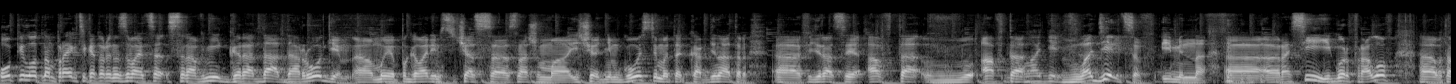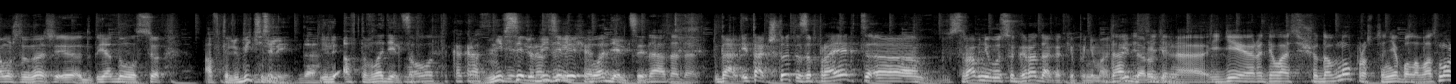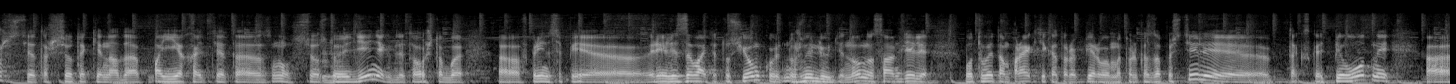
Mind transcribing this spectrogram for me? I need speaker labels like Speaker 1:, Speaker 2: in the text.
Speaker 1: О пилотном проекте, который называется «Сравни города, дороги», э, мы поговорим сейчас э, с нашим э, еще одним гостем. Это координатор Федерации авто... автовладельцев владельцев именно России Егор Фролов. Потому что, знаешь, я думал, все автолюбители да. или автовладельцы. Ну,
Speaker 2: вот как раз
Speaker 1: Не все любители, различия. владельцы.
Speaker 2: Да, да, да.
Speaker 1: Да, итак, что это за проект? Э, сравниваются города, как я понимаю,
Speaker 2: да, и действительно. Дороги. Идея родилась еще давно, просто не было возможности. Это же все-таки надо поехать, это ну, все стоит угу. денег для того, чтобы, э, в принципе, э, реализовать эту съемку, нужны люди. Но на самом деле вот в этом проекте, который первый мы только запустили, так сказать, пилотный,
